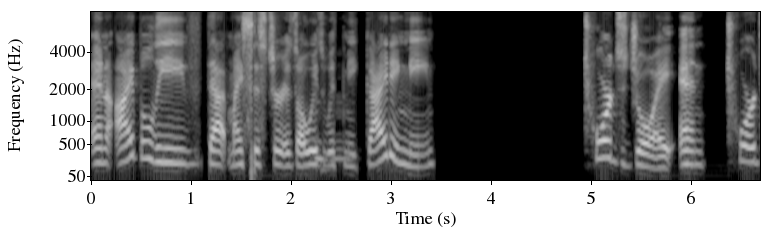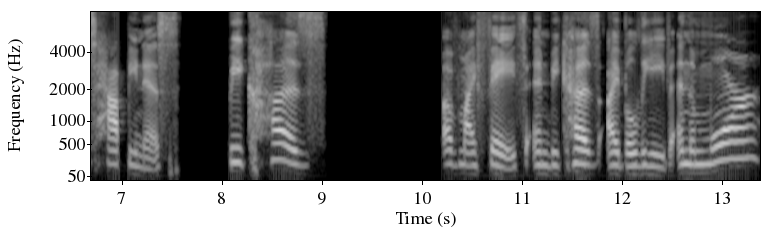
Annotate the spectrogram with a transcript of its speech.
and I believe that my sister is always with Mhm. me guiding me towards joy and towards happiness because of my faith and because I believe. And the more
